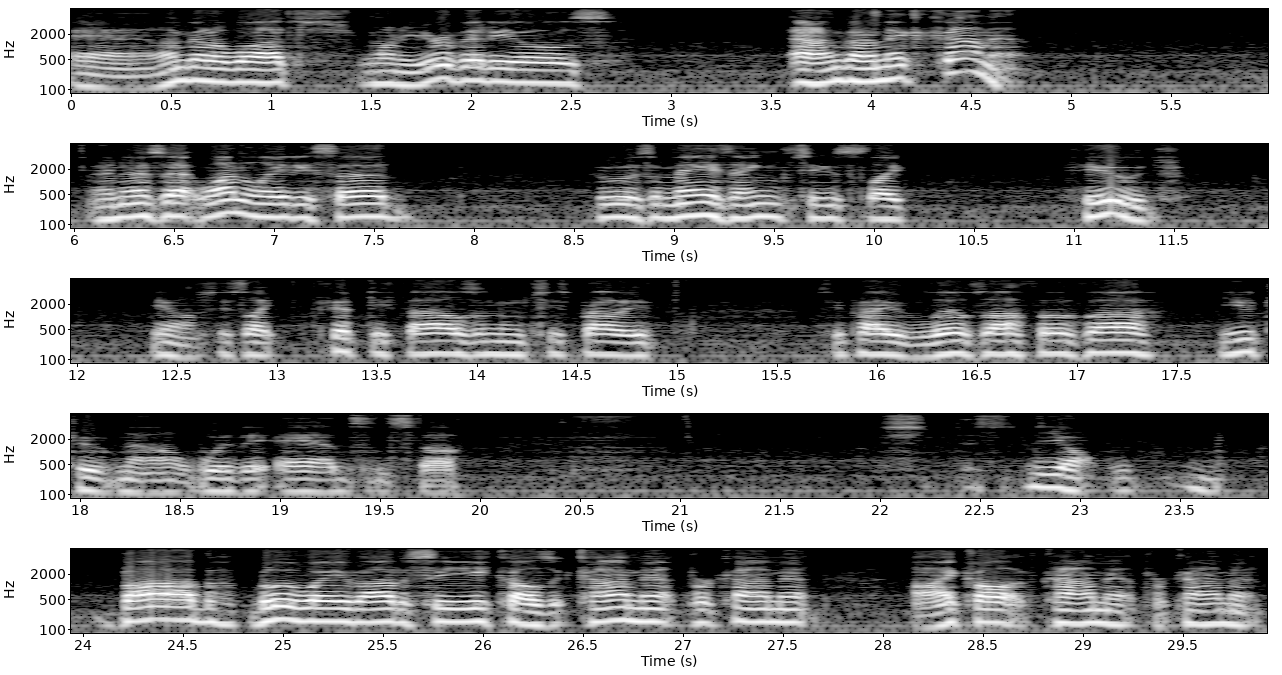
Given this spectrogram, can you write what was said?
and I'm going to watch one of your videos and I'm going to make a comment. And as that one lady said, who is amazing, she's like huge. You know, she's like 50,000 and she's probably, she probably lives off of uh, YouTube now with the ads and stuff. you know, Bob Blue Wave Odyssey calls it comment for comment. I call it comment for comment.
